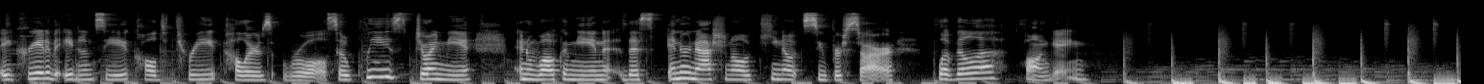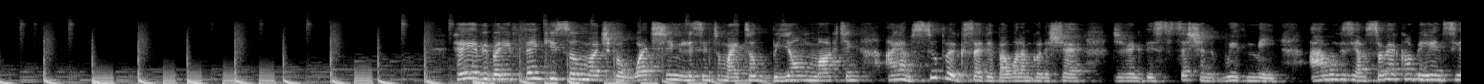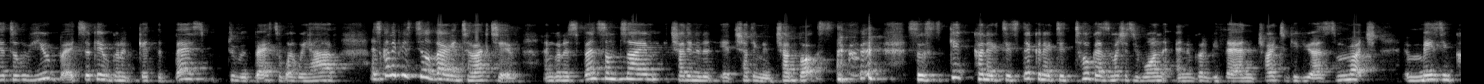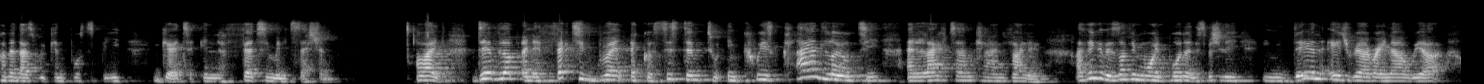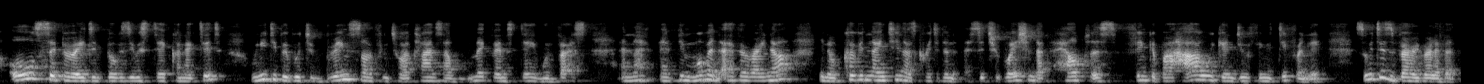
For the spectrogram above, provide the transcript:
a creative agency called Three Colors Rule. So please join me in welcoming this international keynote superstar, Flavilla Fongang. Hey everybody, thank you so much for watching, listening to my talk Beyond Marketing. I am super excited about what I'm going to share during this session with me. I'm obviously, I'm sorry I can't be here in Seattle with you, but it's okay. We're going to get the best, do the best of what we have. It's going to be still very interactive. I'm going to spend some time chatting in the, eh, chatting in the chat box. so keep connected, stay connected, talk as much as you want, and we're going to be there and try to give you as much amazing content as we can possibly get in a 30 minute session. All right, develop an effective brand ecosystem to increase client loyalty and lifetime client value. I think there's nothing more important, especially in the day and age we are right now. We are all separated, but we stay connected. We need to be able to bring something to our clients and make them stay with us. And I, I think more than ever right now, you know, COVID-19 has created a situation that helps us think about how we can do things differently. So it is very relevant.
